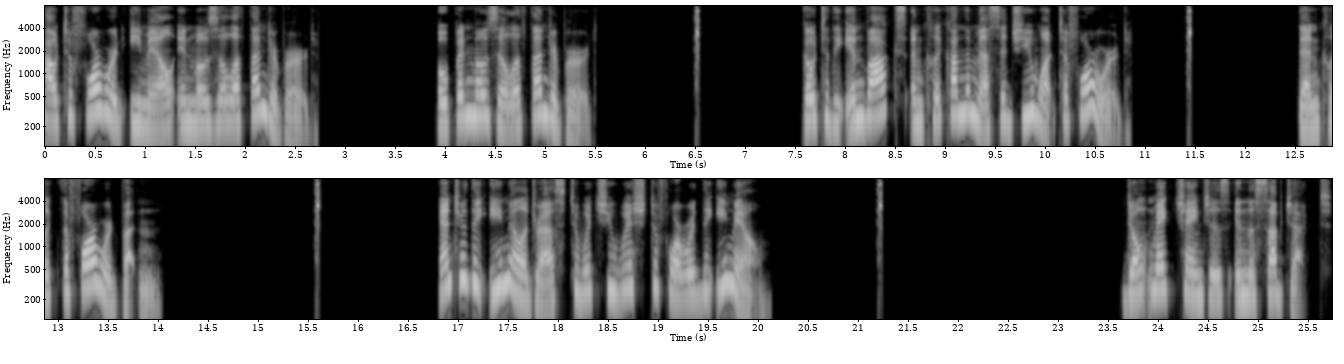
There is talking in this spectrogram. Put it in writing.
How to forward email in Mozilla Thunderbird. Open Mozilla Thunderbird. Go to the inbox and click on the message you want to forward. Then click the Forward button. Enter the email address to which you wish to forward the email. Don't make changes in the subject.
